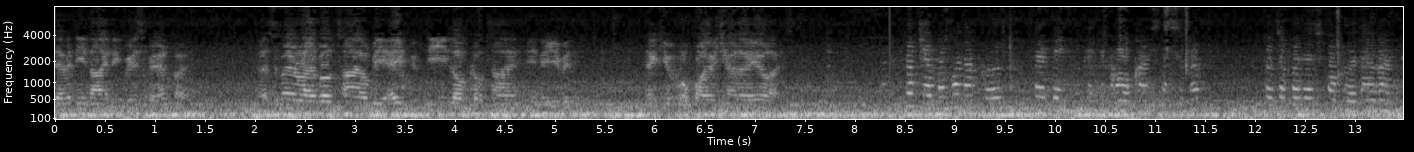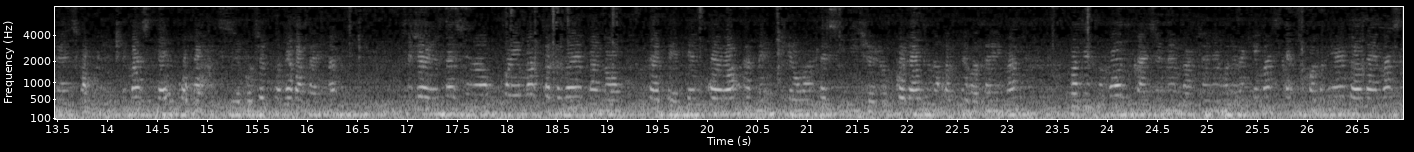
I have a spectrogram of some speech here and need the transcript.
79 degrees Fahrenheit. Estimate arrival time will be 8.50 local time in the evening. Thank you for flying China Airlines. 東京まもなく台北に向けて航海いたします。到着時刻台湾天四国にきまして午後8時50分でございます。地上に差しのおりますただいまの台北天候は雨、気温は摂氏26度台とのことでございます。本日も会社メンバーチャンネルいただきまして誠にありがとうございまし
